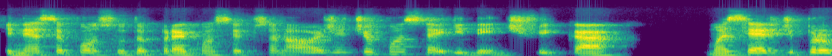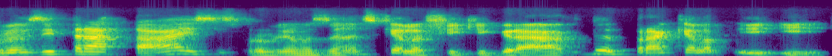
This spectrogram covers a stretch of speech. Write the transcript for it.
que nessa consulta pré-concepcional a gente já consegue identificar uma série de problemas e tratar esses problemas antes que ela fique grávida para que ela e, e,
